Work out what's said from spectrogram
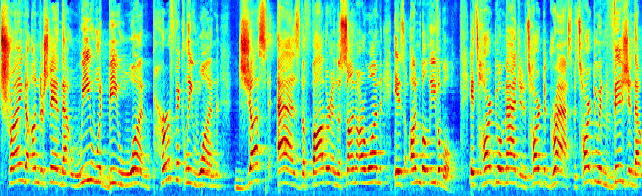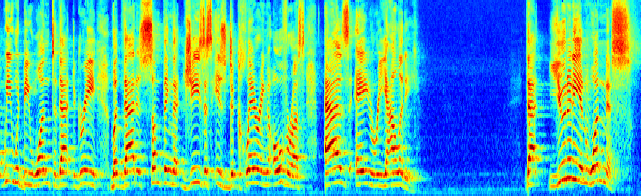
trying to understand that we would be one, perfectly one, just as the Father and the Son are one, is unbelievable. It's hard to imagine, it's hard to grasp, it's hard to envision that we would be one to that degree, but that is something that Jesus is declaring over us as a reality. That unity and oneness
